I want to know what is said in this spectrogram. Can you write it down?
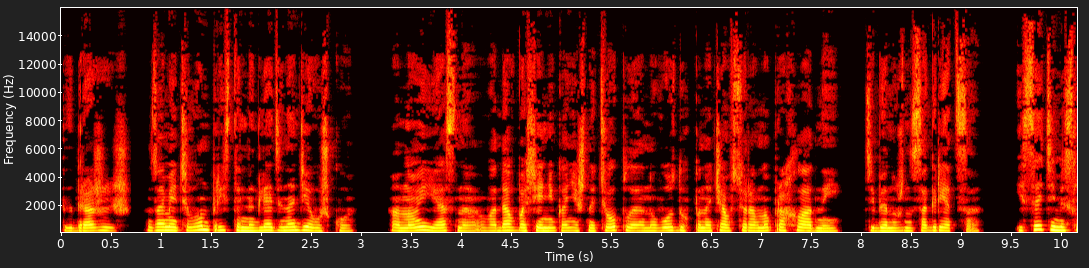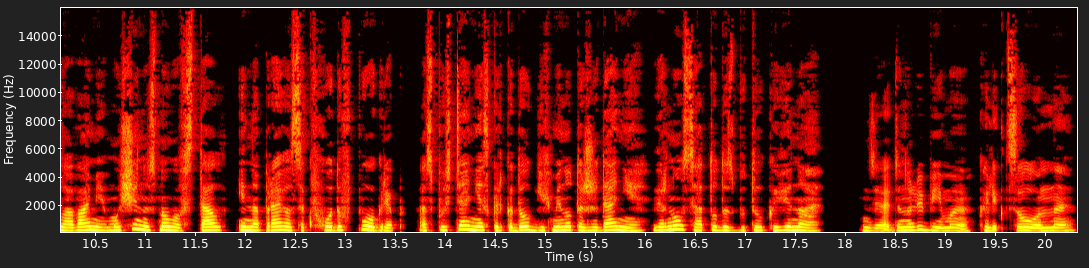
«Ты дрожишь», — заметил он, пристально глядя на девушку. «Оно и ясно. Вода в бассейне, конечно, теплая, но воздух по ночам все равно прохладный. Тебе нужно согреться». И с этими словами мужчина снова встал и направился к входу в погреб, а спустя несколько долгих минут ожидания вернулся оттуда с бутылкой вина. «Дядина любимая, коллекционная»,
